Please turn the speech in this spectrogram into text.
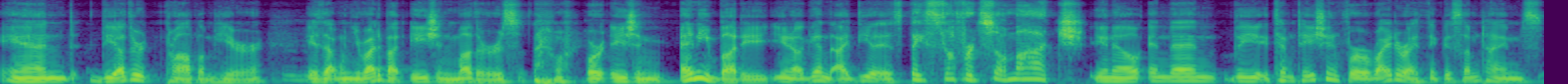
And the other problem here is that when you write about Asian mothers or, or Asian anybody, you know, again, the idea is they suffered so much, you know, and then the temptation for a writer, I think, is sometimes,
